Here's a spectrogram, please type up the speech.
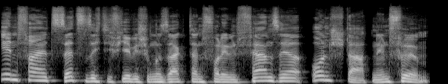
Jedenfalls setzen sich die vier, wie schon gesagt, dann vor den Fernseher und starten den Film.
